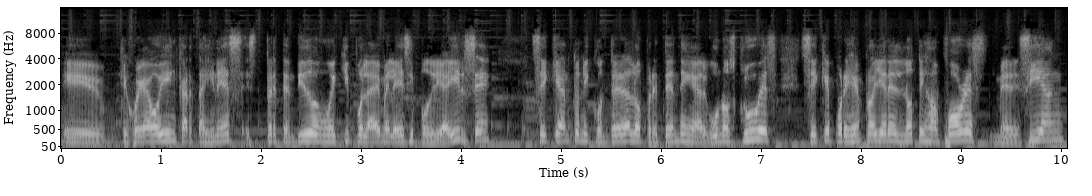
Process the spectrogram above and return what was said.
que juega hoy en Cartaginés, es pretendido en un equipo de la MLS y podría irse. Sé que Anthony Contreras lo pretenden en algunos clubes. Sé que, por ejemplo, ayer el Nottingham Forest me decían,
